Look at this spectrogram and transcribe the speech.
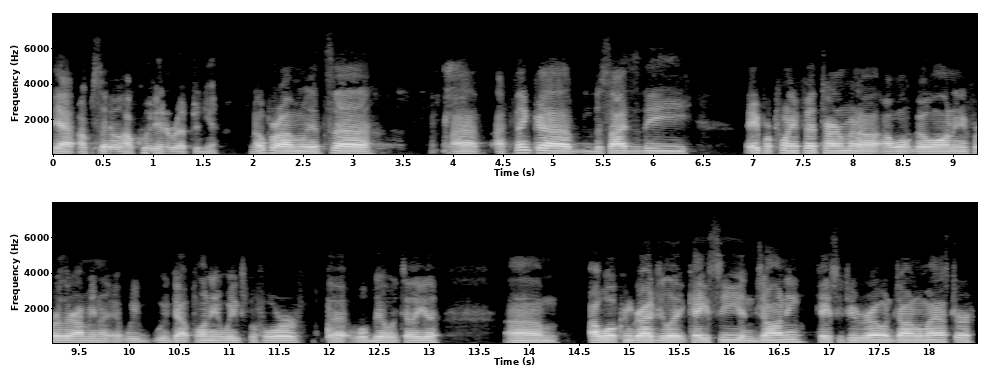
Yeah. I'll so I'll quit interrupting you. no problem. It's uh, I I think uh, besides the April 25th tournament, I, I won't go on any further. I mean, we've we've got plenty of weeks before that we'll be able to tell you. Um, I will congratulate Casey and Johnny, Casey Tudor and John Lemaster,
